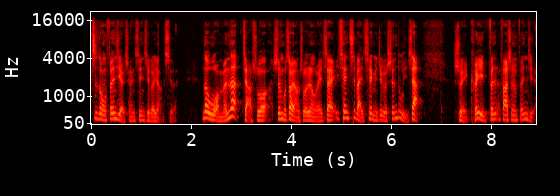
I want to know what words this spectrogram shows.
自动分解成氢气和氧气的。那我们的假说，深部造氧说认为，在一千七百千米这个深度以下，水可以分发生分解，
